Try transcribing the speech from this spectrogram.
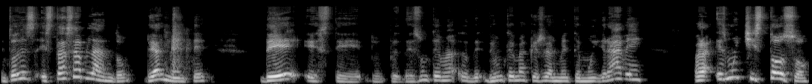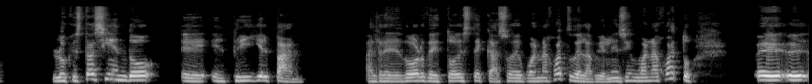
Entonces, estás hablando realmente de este, es un tema, de, un tema que es realmente muy grave. Ahora, es muy chistoso lo que está haciendo eh, el PRI y el PAN alrededor de todo este caso de Guanajuato, de la violencia en Guanajuato. Eh,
